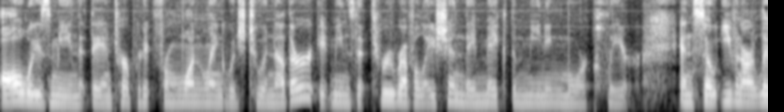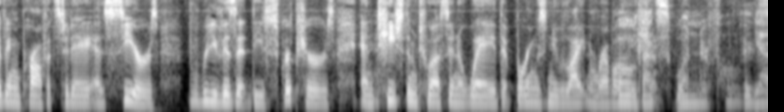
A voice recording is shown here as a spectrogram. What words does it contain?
always mean that they interpret it from one language to another. It means that through revelation, they make the meaning more clear. And so, even our living prophets today, as seers, revisit these scriptures and teach them to us in a way that brings new light and oh, revelation. oh, that's wonderful. Yes.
